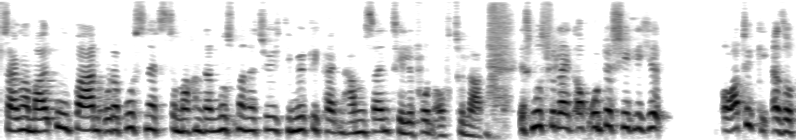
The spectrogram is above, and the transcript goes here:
sagen wir mal, U-Bahn oder Busnetz zu machen, dann muss man natürlich die Möglichkeiten haben, sein Telefon aufzuladen. Es muss vielleicht auch unterschiedliche Orte, also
